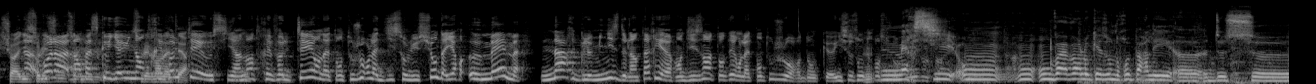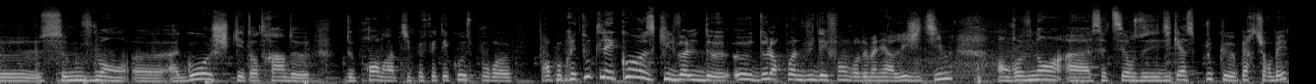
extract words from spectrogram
sur la dissolution. Voilà, non, parce qu'il y a une entrée révoltée aussi. Un entrée révoltée, on attend toujours la dissolution. D'ailleurs, eux-mêmes narguent le ministre de l'Intérieur en disant attendez, on l'attend toujours. Donc euh, ils se sont transformés. Merci. On, va avoir l'occasion de reparler euh, de ce, ce mouvement à gauche qui est en train de de, prendre un petit peu fait et cause pour, euh, pour, à peu près toutes les causes qu'ils veulent, de, eux, de leur point de vue, défendre de manière légitime. En revenant à cette séance de dédicace plus que perturbée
